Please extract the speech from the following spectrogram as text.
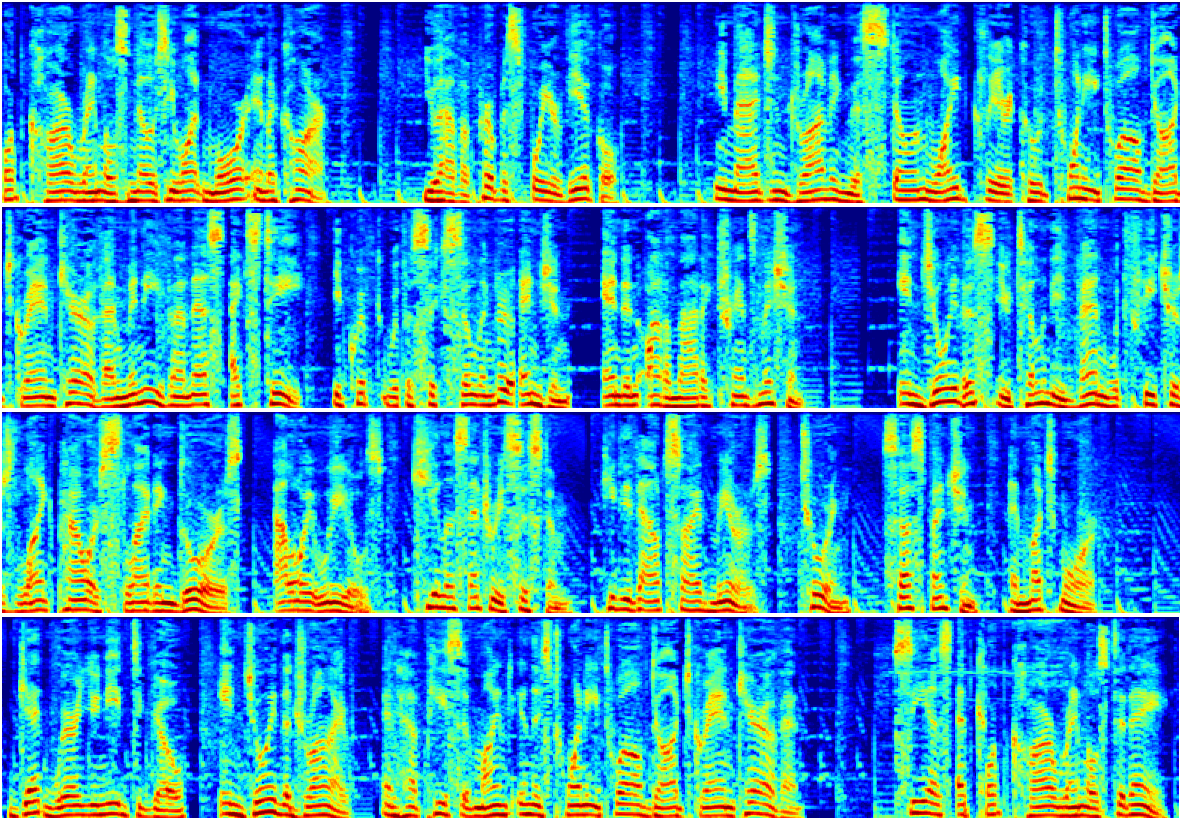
Kulp Car Rentals knows you want more in a car. You have a purpose for your vehicle. Imagine driving this stone white clear coat 2012 Dodge Grand Caravan Minivan SXT, equipped with a six-cylinder engine, and an automatic transmission. Enjoy this utility van with features like power sliding doors, alloy wheels, keyless entry system, heated outside mirrors, touring, suspension, and much more. Get where you need to go, enjoy the drive, and have peace of mind in this 2012 Dodge Grand Caravan. See us at Kulp Car Rentals today.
